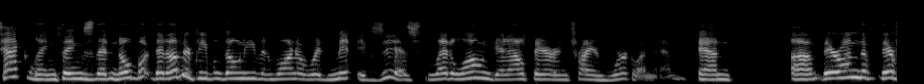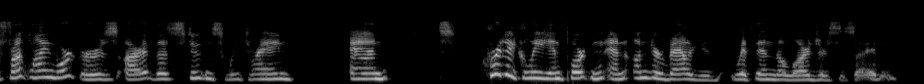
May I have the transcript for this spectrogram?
tackling things that nobody that other people don't even want to admit exist, let alone get out there and try and work on them. And uh, they're on the their frontline workers are the students we train, and critically important and undervalued within the larger society.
